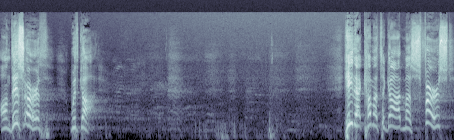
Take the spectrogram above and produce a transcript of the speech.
on this earth with God. He that cometh to God must first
